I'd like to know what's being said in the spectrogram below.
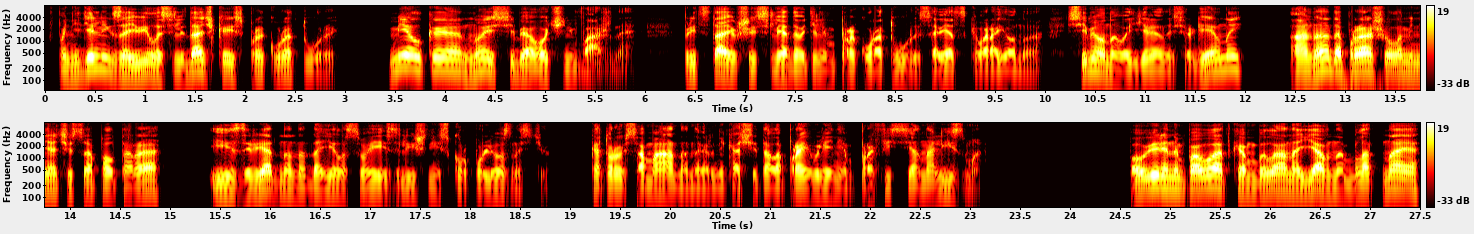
В понедельник заявилась ледачка из прокуратуры. Мелкая, но из себя очень важная. Представившись следователем прокуратуры Советского района Семеновой Еленой Сергеевной, она допрашивала меня часа полтора и изрядно надоела своей излишней скрупулезностью, которую сама она наверняка считала проявлением профессионализма. По уверенным повадкам была она явно блатная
